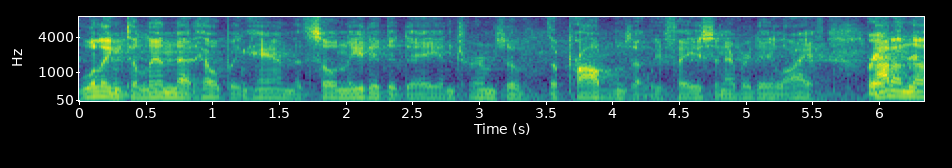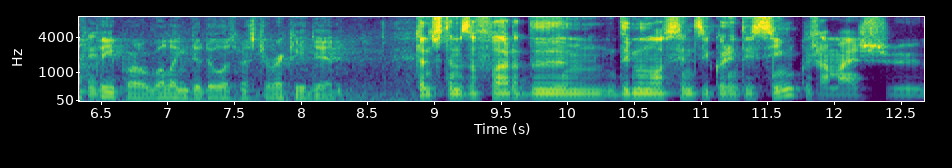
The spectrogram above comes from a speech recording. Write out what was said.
willing to lend that helping hand that's so needed today in terms of the problems that we face in everyday life. Not enough people are willing to do as Mr. Ricky did. Portanto, estamos a falar de, de 1945, já mais uh,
